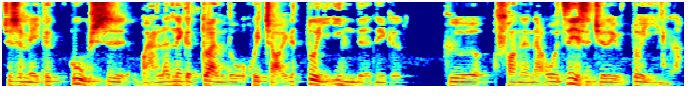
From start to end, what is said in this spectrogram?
就是每个故事完了那个段落会找一个对应的那个歌放在那儿，我自己是觉得有对应了。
